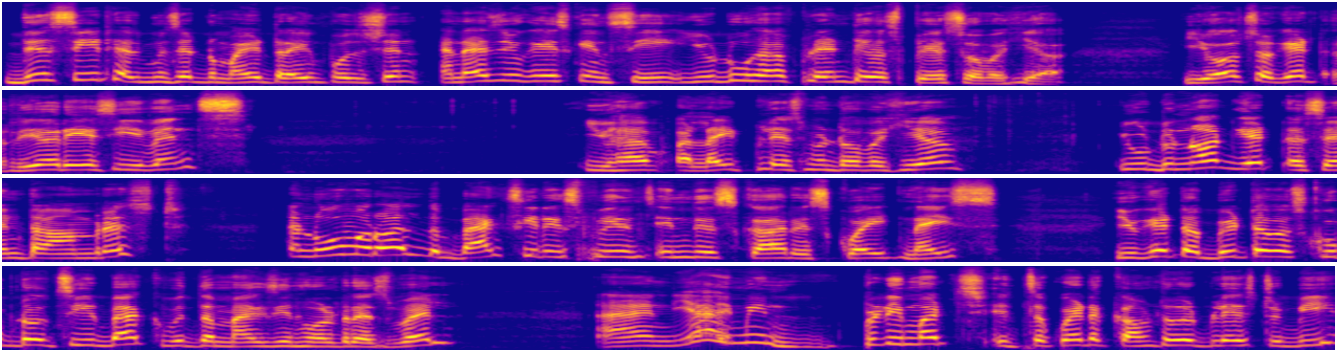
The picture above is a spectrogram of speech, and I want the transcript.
This seat has been set to my driving position and as you guys can see, you do have plenty of space over here. You also get rear AC vents. You have a light placement over here. You do not get a center armrest. And overall, the back seat experience in this car is quite nice. You get a bit of a scooped out seat back with the magazine holder as well. And yeah, I mean, pretty much it's a quite a comfortable place to be.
